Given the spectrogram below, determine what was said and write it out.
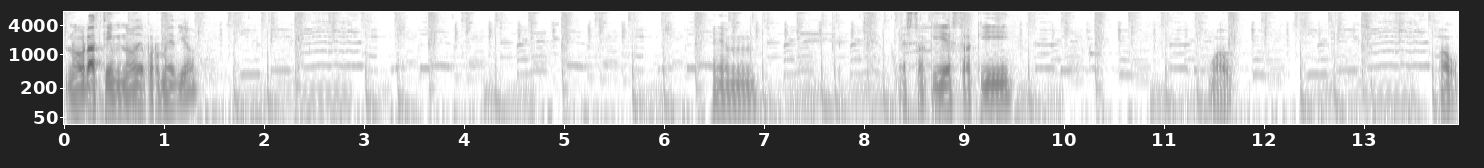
no, habrá team, ¿no? De por medio. Em, esto aquí, esto aquí. Wow. Wow.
